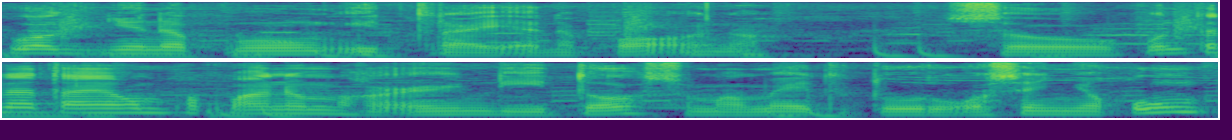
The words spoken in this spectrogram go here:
huwag nyo na pong i-try. Ano po? Ano? So, punta na tayo kung paano maka-earn dito. So, mamaya tuturo ko sa inyo kung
